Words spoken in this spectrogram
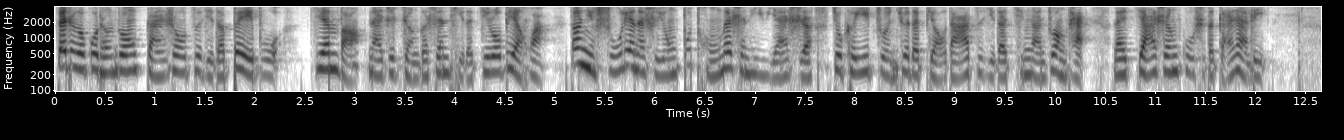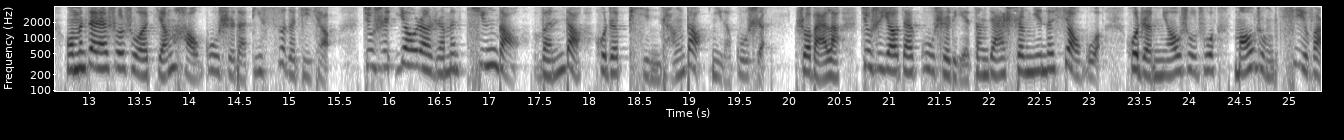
在这个过程中感受自己的背部、肩膀乃至整个身体的肌肉变化。当你熟练地使用不同的身体语言时，就可以准确地表达自己的情感状态，来加深故事的感染力。我们再来说说讲好故事的第四个技巧，就是要让人们听到、闻到或者品尝到你的故事。说白了，就是要在故事里增加声音的效果，或者描述出某种气味、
